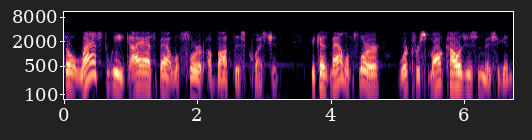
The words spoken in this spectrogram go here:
So last week I asked Matt LaFleur about this question because Matt LaFleur worked for small colleges in Michigan.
